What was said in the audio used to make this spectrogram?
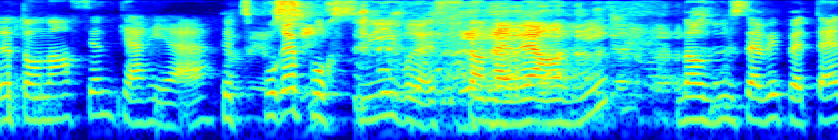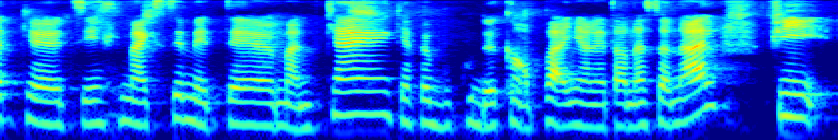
de ton ancienne carrière que tu pourrais poursuivre si tu en avais envie. Donc, vous savez peut-être que Thierry Maxime était mannequin, qui a fait beaucoup de campagnes à l'international. Puis,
